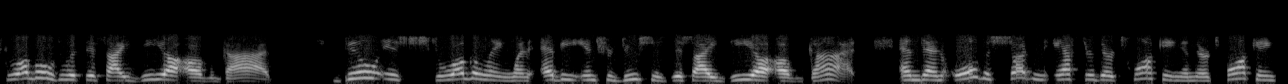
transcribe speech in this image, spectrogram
struggles with this idea of God. Bill is struggling when Ebby introduces this idea of God. And then all of a sudden, after they're talking and they're talking,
